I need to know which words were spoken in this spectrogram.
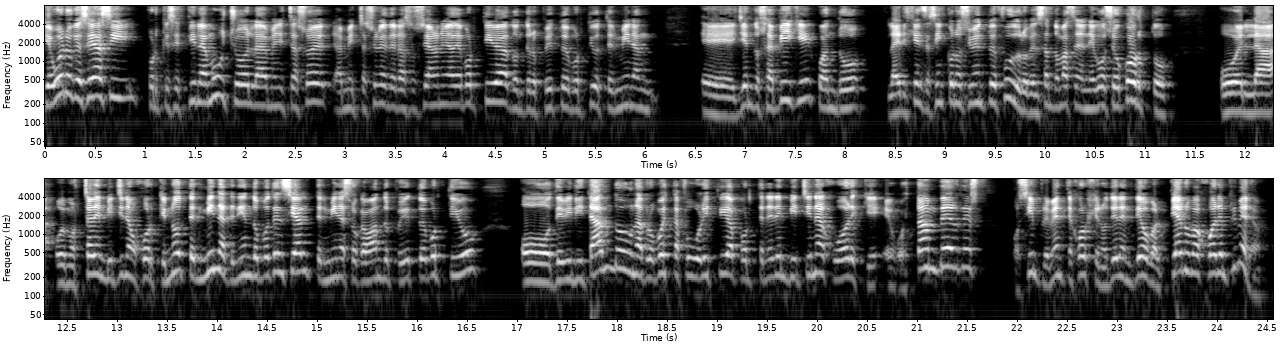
Qué bueno que sea así, porque se estila mucho las administraciones, administraciones de la Sociedad Unidad Deportiva, donde los proyectos deportivos terminan eh, yéndose a pique cuando la dirigencia sin conocimiento de fútbol, pensando más en el negocio corto o en, la, o en mostrar en vitrina a un jugador que no termina teniendo potencial, termina socavando el proyecto deportivo o debilitando una propuesta futbolística por tener en vitrina jugadores que o están verdes o simplemente, Jorge, no tienen dedo para el piano para jugar en primera.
